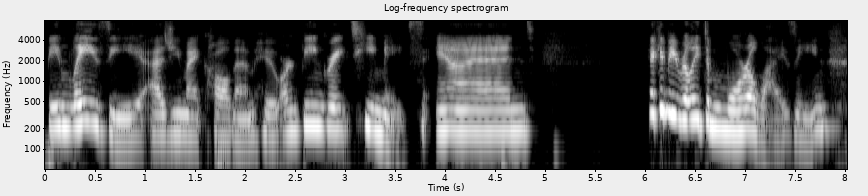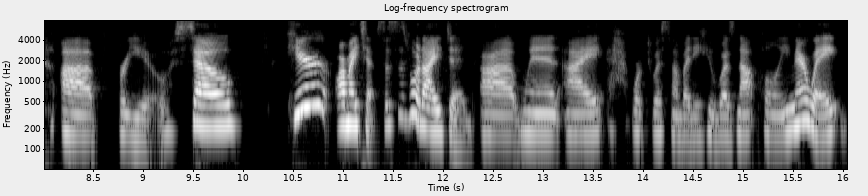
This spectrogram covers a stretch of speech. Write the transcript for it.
being lazy, as you might call them, who aren't being great teammates. And it can be really demoralizing uh, for you. So, here are my tips. This is what I did uh, when I worked with somebody who was not pulling their weight.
